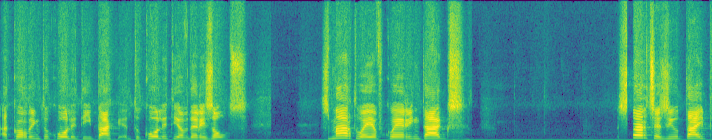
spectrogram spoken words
according to quality pack to quality of the results. Smart way of querying tags. Search as you type.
